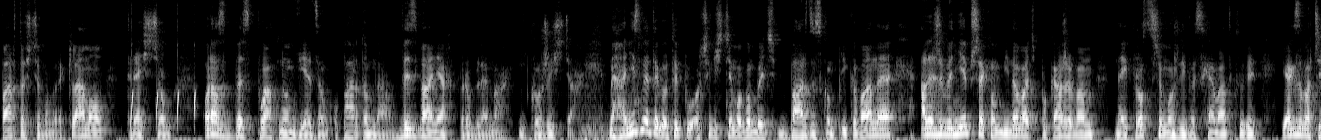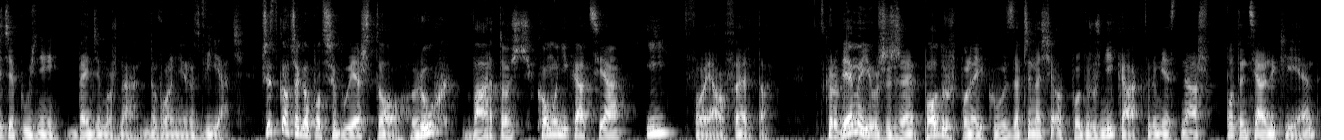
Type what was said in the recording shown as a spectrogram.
wartościową reklamą, treścią oraz bezpłatną wiedzą opartą na wyzwaniach, problemach i korzyściach. Mechanizmy tego typu oczywiście mogą być bardzo skomplikowane, ale żeby nie przekombinować, pokażę Wam najprostszy możliwy schemat, który jak zobaczycie później będzie można dowolnie rozwijać. Wszystko, czego potrzebujesz, to ruch, wartość, komunikacja i Twoja oferta. Skoro wiemy już, że podróż po lejku zaczyna się od podróżnika, którym jest nasz potencjalny klient,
